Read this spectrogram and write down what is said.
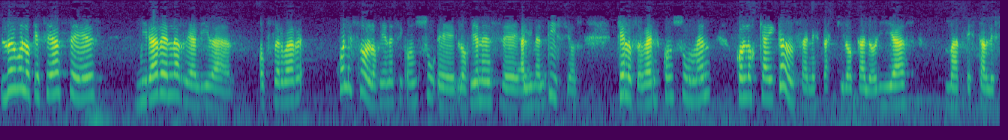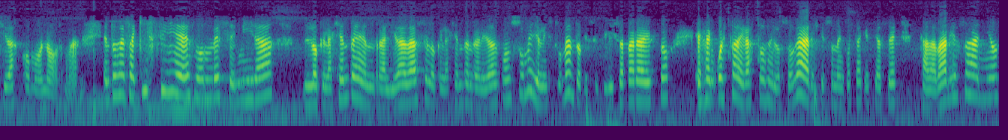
Luego lo que se hace es mirar en la realidad, observar cuáles son los bienes y eh, los bienes eh, alimenticios que los hogares consumen con los que alcanzan estas kilocalorías establecidas como norma. Entonces aquí sí es donde se mira lo que la gente en realidad hace, lo que la gente en realidad consume y el instrumento que se utiliza para eso es la encuesta de gastos de los hogares, que es una encuesta que se hace cada varios años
